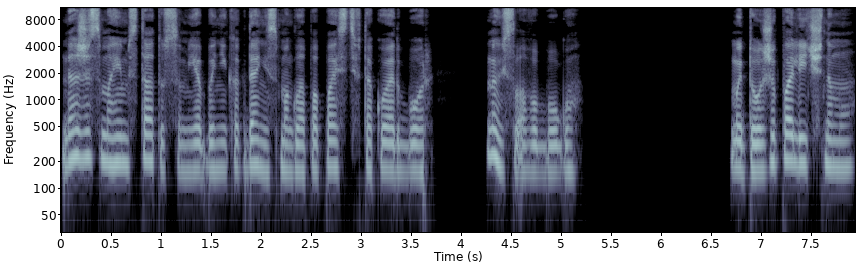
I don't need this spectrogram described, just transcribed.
Даже с моим статусом я бы никогда не смогла попасть в такой отбор. Ну и слава богу. Мы тоже по личному.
